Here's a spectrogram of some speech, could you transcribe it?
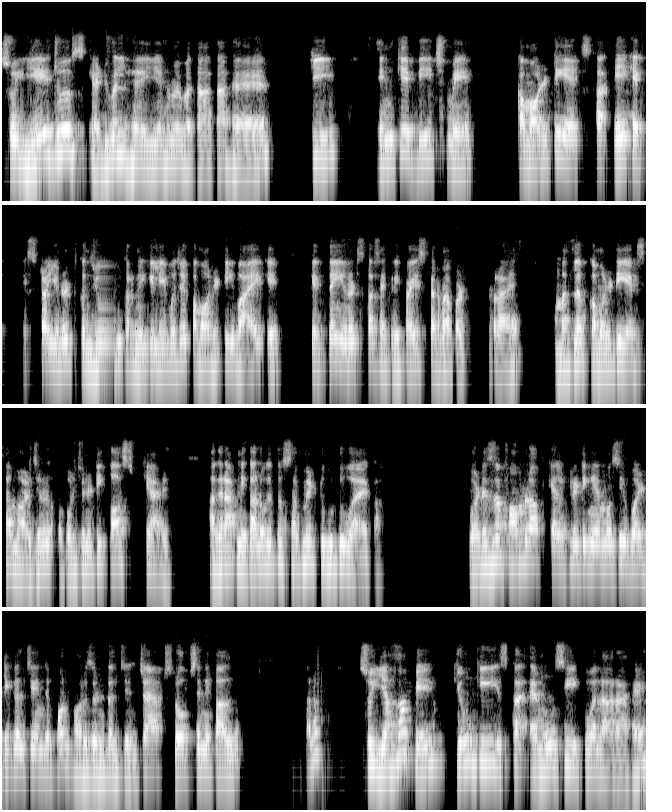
so ये जो स्केड्यूल है ये हमें बताता है कि इनके बीच में कमोडिटी एक्स का एक एक्स्ट्रा यूनिट कंज्यूम करने के लिए मुझे कमोडिटी वाई के कितने यूनिट्स का सेक्रीफाइस करना पड़ रहा है? मतलब कमोडिटी एक्स का मार्जिनल अपॉर्चुनिटी कॉस्ट क्या है? अगर आप निकालोगे तो सब में टू टू आएगा। What is the formula of calculating MOC vertical change upon horizontal change चाहे आप स्लोप से निकाल दो है ना? सो so, यहाँ पे क्योंकि इसका एमओसी इक्वल आ रहा है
